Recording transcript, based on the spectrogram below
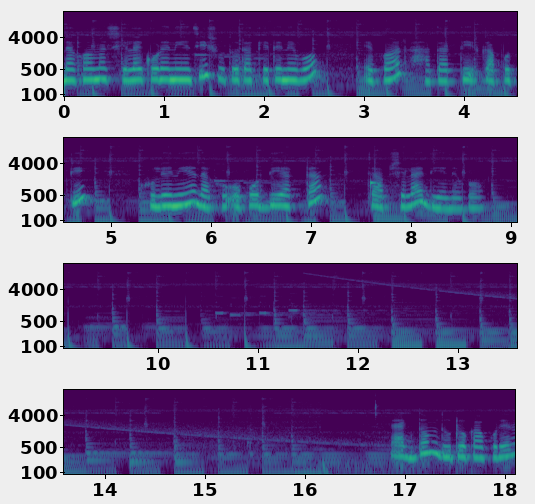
দেখো আমার সেলাই করে নিয়েছি, সুতোটা কেটে নেব। এরপর হাতারটির কাপড়টি খুলে নিয়ে দেখো, ওপর দিয়ে একটা চাপ সেলাই দিয়ে নেব। একদম দুটো কাপড়ের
